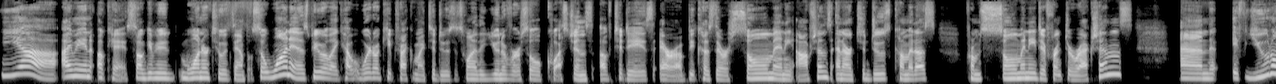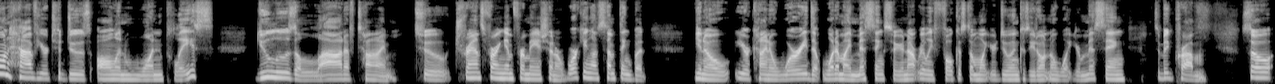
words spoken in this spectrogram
Yeah. I mean, okay. So I'll give you one or two examples. So one is people are like, how, where do I keep track of my to-dos? It's one of the universal questions of today's era because there are so many options and our to-dos come at us from so many different directions. And if you don't have your to-dos all in one place, you lose a lot of time to transferring information or working on something, but you know, you're kind of worried that what am I missing? So you're not really focused on what you're doing because you don't know what you're missing. It's a big problem. So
